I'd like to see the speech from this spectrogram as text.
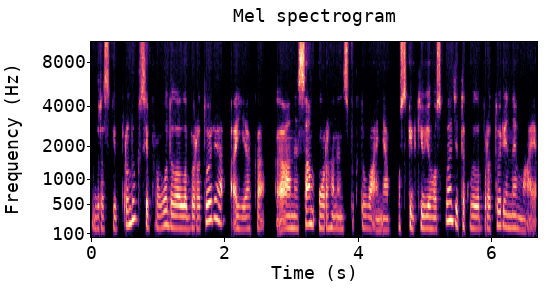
зразків продукції проводила лабораторія, а яка а не сам орган інспектування, оскільки в його складі такої лабораторії немає.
